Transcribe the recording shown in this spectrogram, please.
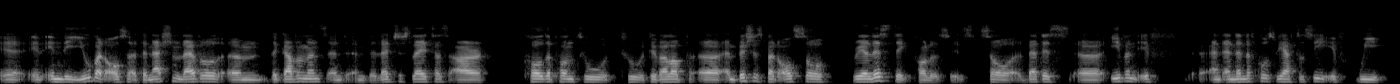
in, in the EU, but also at the national level, um, the governments and, and the legislators are called upon to, to develop uh, ambitious but also realistic policies. So that is uh, even if, and, and then of course we have to see if we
